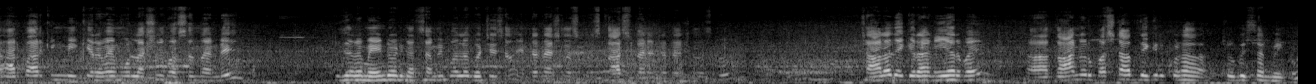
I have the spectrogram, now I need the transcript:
కార్ పార్కింగ్ మీకు ఇరవై మూడు లక్షలకు వస్తుందండి. ఇది మెయిన్ రోడ్కి అది సమీపంలోకి వచ్చేసాం. International school Scotsman international school చాలా దగ్గర నియర్ బై కానూరు బస్ స్టాప్ దగ్గర కూడా చూపిస్తాను మీకు.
